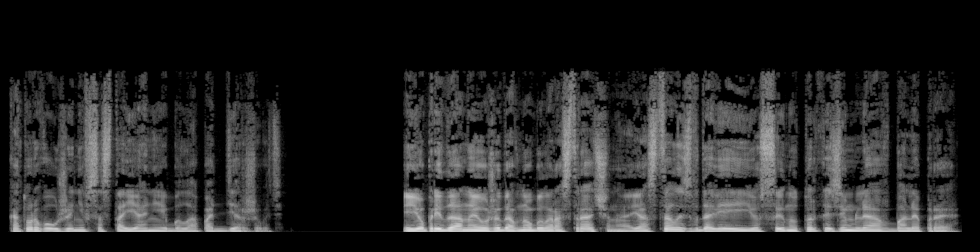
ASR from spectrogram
которого уже не в состоянии была поддерживать. Ее приданое уже давно было растрачено, и осталась вдове ее сыну только земля в Балепре,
